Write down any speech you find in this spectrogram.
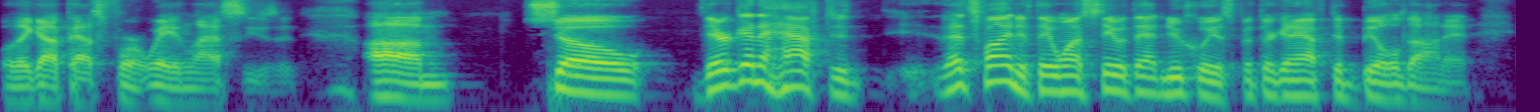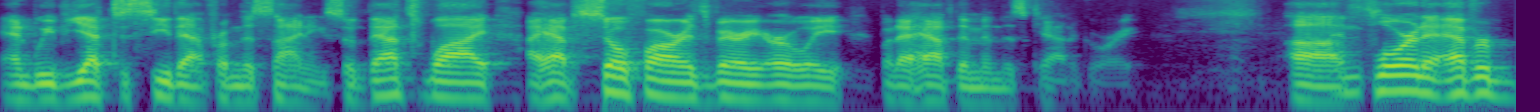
Well, they got past Fort Wayne last season. Um, so they're going to have to. That's fine if they want to stay with that nucleus, but they're going to have to build on it. And we've yet to see that from the signing. So that's why I have so far. It's very early, but I have them in this category. Uh, Florida ever?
